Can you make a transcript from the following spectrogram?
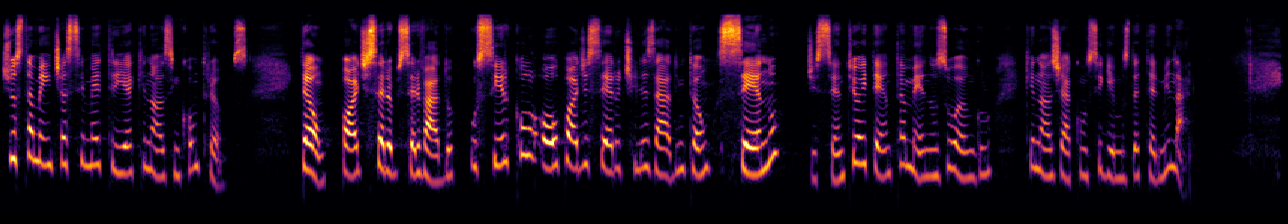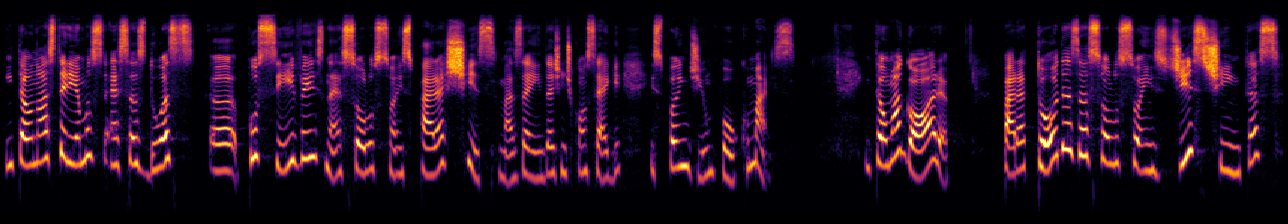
justamente a simetria que nós encontramos. Então, pode ser observado o círculo ou pode ser utilizado, então, seno de 180 menos o ângulo que nós já conseguimos determinar. Então, nós teríamos essas duas uh, possíveis né, soluções para x, mas ainda a gente consegue expandir um pouco mais. Então, agora, para todas as soluções distintas,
